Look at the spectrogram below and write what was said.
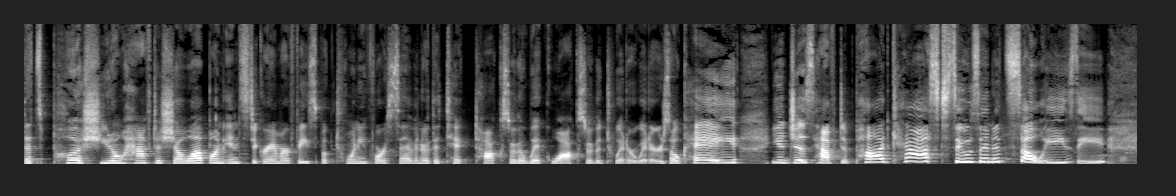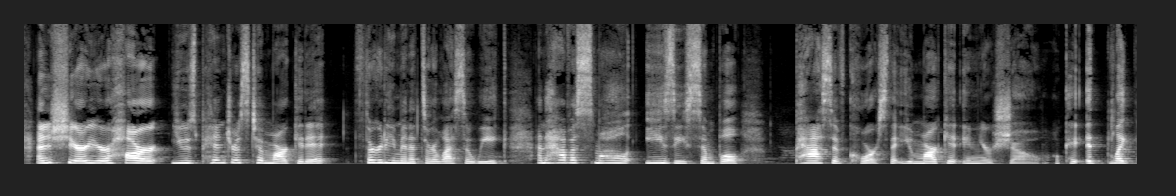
That's push. You don't have to show up on Instagram or Facebook 24 7 or the TikToks or the Wick Walks or the Twitter Witters, okay? You just have to podcast, Susan. It's so easy. And share your heart. Use Pinterest to market it 30 minutes or less a week and have a small, easy, simple, passive course that you market in your show. Okay? It like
